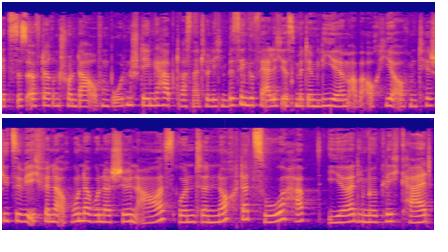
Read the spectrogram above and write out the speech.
jetzt des Öfteren schon da auf dem Boden stehen gehabt, was natürlich ein bisschen gefährlich ist mit dem Liam, aber auch hier auf dem Tisch sieht sie, wie ich finde, auch wunderschön aus. Und äh, noch dazu habt ihr die Möglichkeit,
